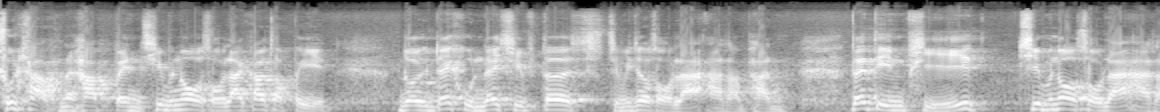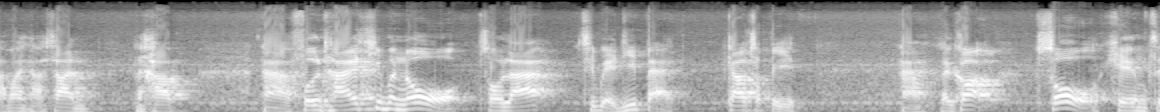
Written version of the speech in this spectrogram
ชุดขับนะครับเป็นชิ m โนโซล่า9สปีด โดยได้คุณได้ชิปเตอร์ชิ m โนโซล่า R 3 0 0ได้ตีนผีชิ m โนโซล่า R 3 0 0ขาสั้นนะครับ อ่าเฟืองท้ายชิ m โนโซล่า11 28 9 สปีดอ่าแล้วก็โซ่ KMC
